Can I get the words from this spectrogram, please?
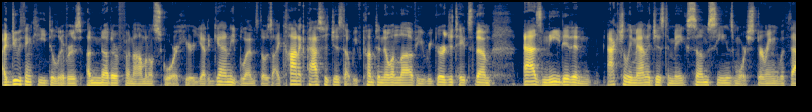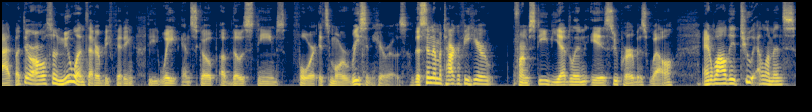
I do think he delivers another phenomenal score here yet again. He blends those iconic passages that we've come to know and love, he regurgitates them as needed and actually manages to make some scenes more stirring with that, but there are also new ones that are befitting the weight and scope of those themes for its more recent heroes. The cinematography here from Steve Yedlin is superb as well, and while the two elements,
